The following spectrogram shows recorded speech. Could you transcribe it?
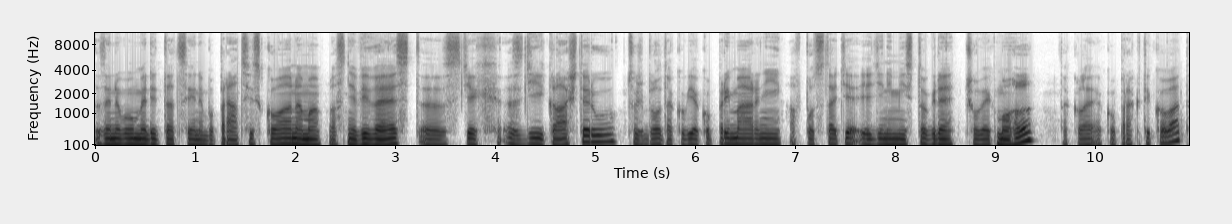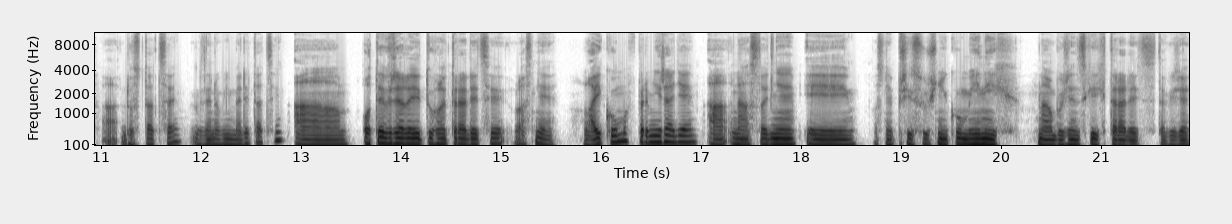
zenovou meditaci nebo práci s koánama vlastně vyvést eh, z těch zdí klášterů, což bylo takový jako primární a v podstatě jediný místo, kde člověk mohl takhle jako praktikovat a dostat se k zenové meditaci. A otevřeli tuhle tradici vlastně lajkům v první řadě a následně i vlastně příslušníkům jiných náboženských tradic, takže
